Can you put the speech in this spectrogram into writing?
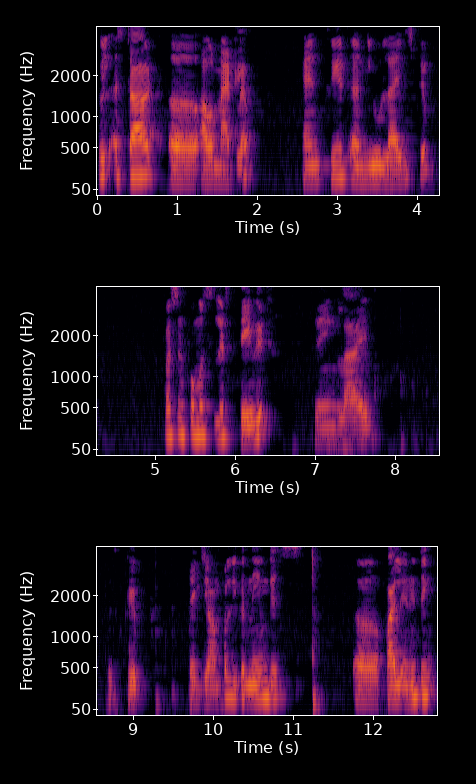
We'll start uh, our MATLAB and create a new live script. First and foremost, let's save it. Saying live script example. You can name this uh, file anything,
